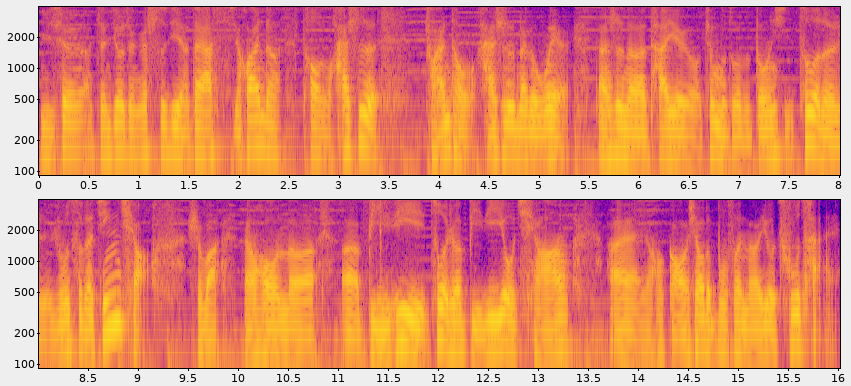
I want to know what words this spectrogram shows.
女生，拯救整个世界，大家喜欢的套路还是传统，还是那个味儿。但是呢，它又有这么多的东西做的如此的精巧，是吧？然后呢，呃，比例作者比例又强，哎，然后搞笑的部分呢又出彩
